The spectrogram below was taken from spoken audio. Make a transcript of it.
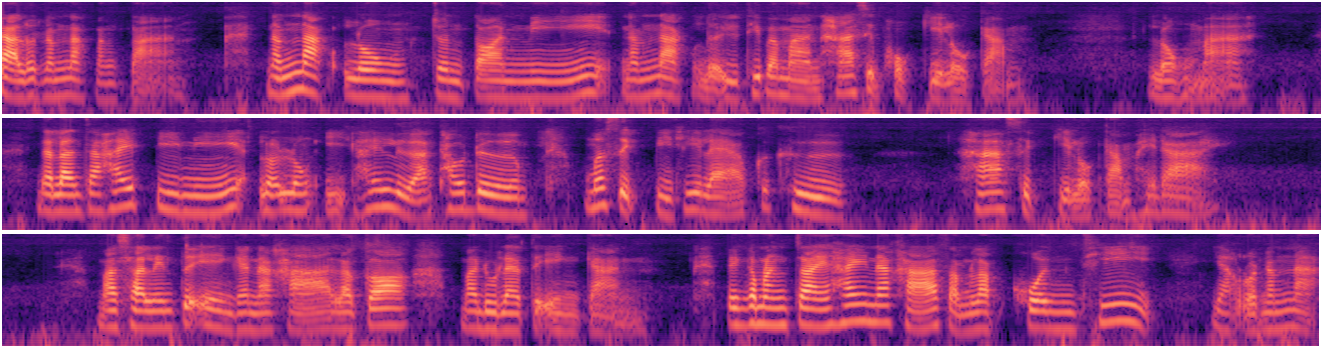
การลดน้ำหนักต่างๆ น้ำหนักลงจนตอนนี้น้ำหนักเหลืออยู่ที่ประมาณ 56 กิโลกรัมลงมาดารันจะให้ปีนี้ลดลงอีกให้เหลือเท่าเดิมเมื่อ 10 ปีที่แล้วก็คือ 50 กิโลกรัมให้ได้ มาชาเลนตัวเองกันนะคะ แล้วก็มาดูแลตัวเองกัน เป็นกำลังใจให้นะคะสำหรับคนที่อยากลดน้ำหนัก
